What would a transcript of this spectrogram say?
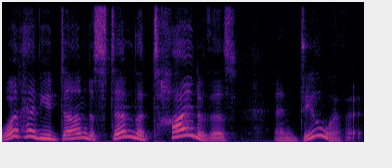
What have you done to stem the tide of this and deal with it?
